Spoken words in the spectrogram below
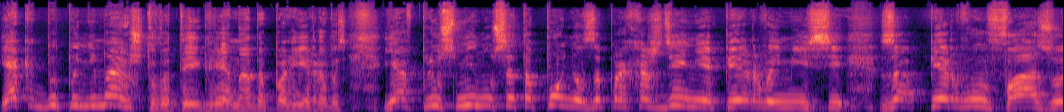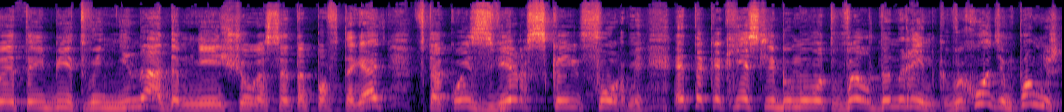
Я как бы понимаю, что в этой игре надо парировать. Я плюс-минус это понял за прохождение первой миссии, за первую фазу этой битвы. Не надо мне еще раз это повторять в такой зверской форме. Это как если бы мы вот в Elden Ring выходим, помнишь,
